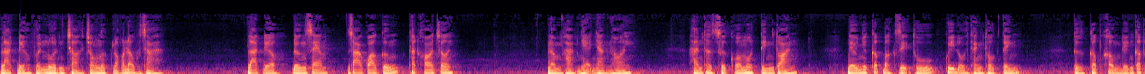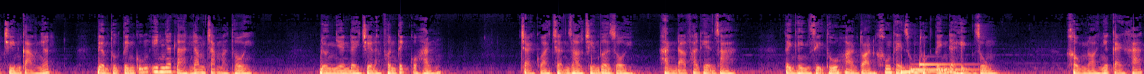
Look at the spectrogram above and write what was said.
Lạt điều vẫn luôn trở trong ngực ló đầu ra. Lạt điều, đừng xem, Da quá cứng, thật khó chơi. Lâm Phạm nhẹ nhàng nói. Hắn thật sự có một tính toán. Nếu như cấp bậc dị thú quy đổi thành thuộc tính, Từ cấp 0 đến cấp 9 cao nhất, Điểm thuộc tính cũng ít nhất là 500 mà thôi. Đương nhiên đây chỉ là phân tích của hắn. Trải qua trận giao chiến vừa rồi Hắn đã phát hiện ra Tình hình dị thú hoàn toàn không thể dùng thuộc tính để hình dung. Không nói những cái khác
